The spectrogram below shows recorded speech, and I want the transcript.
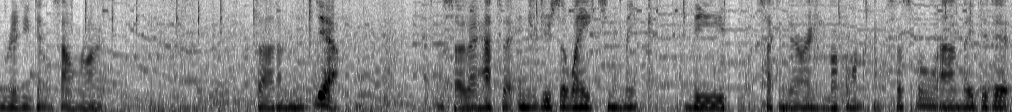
really didn't sound right. But um, yeah, so they had to introduce a way to make the second generation Pokemon accessible, and they did it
